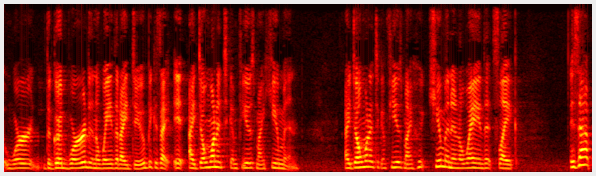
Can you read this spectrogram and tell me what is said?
uh, word the good word in a way that I do because I it, I don't want it to confuse my human. I don't want it to confuse my hu- human in a way that's like is that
